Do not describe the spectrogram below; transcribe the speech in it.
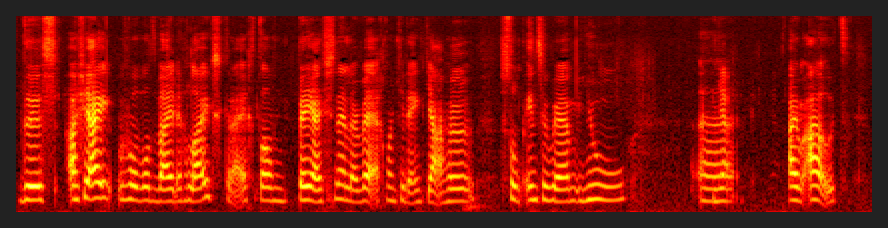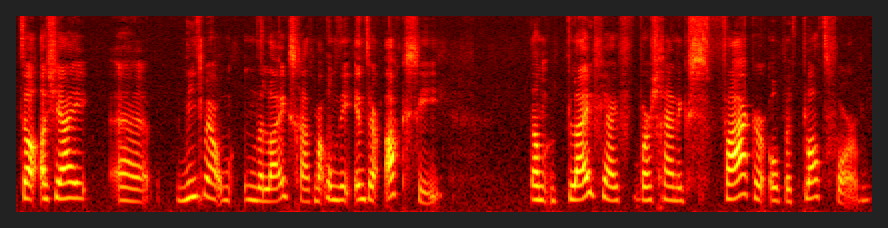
Dus als jij bijvoorbeeld weinig likes krijgt, dan ben jij sneller weg. Want je denkt, ja, huh, stom Instagram, you, uh, ja. I'm out. Terwijl als jij uh, niet meer om, om de likes gaat, maar om die interactie, dan blijf jij waarschijnlijk vaker op het platform.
